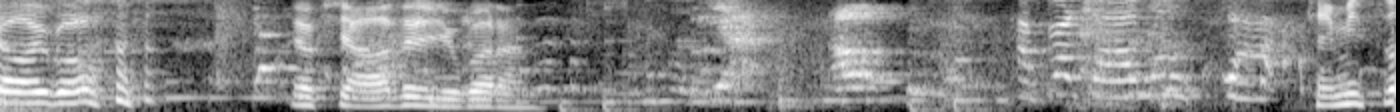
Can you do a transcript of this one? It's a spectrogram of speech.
야 이거 역시 아들 육아란. 아빠 재밌다. 재밌어?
